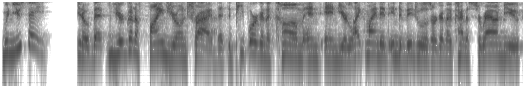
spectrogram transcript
when you say you know that you're going to find your own tribe that the people are going to come and and your like-minded individuals are going to kind of surround you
